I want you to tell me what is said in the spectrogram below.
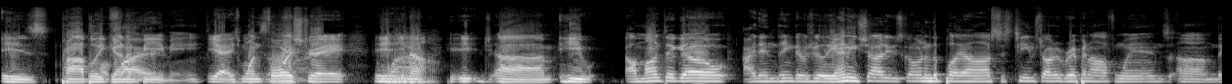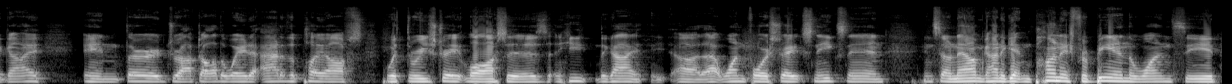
is probably On gonna fire. beat me. Yeah, he's won on four straight. He- You know, he um, he. A month ago, I didn't think there was really any shot he was going to the playoffs. His team started ripping off wins. Um, the guy in third dropped all the way to out of the playoffs with three straight losses. He, the guy uh, that won four straight, sneaks in, and so now I'm kind of getting punished for being the one seed.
